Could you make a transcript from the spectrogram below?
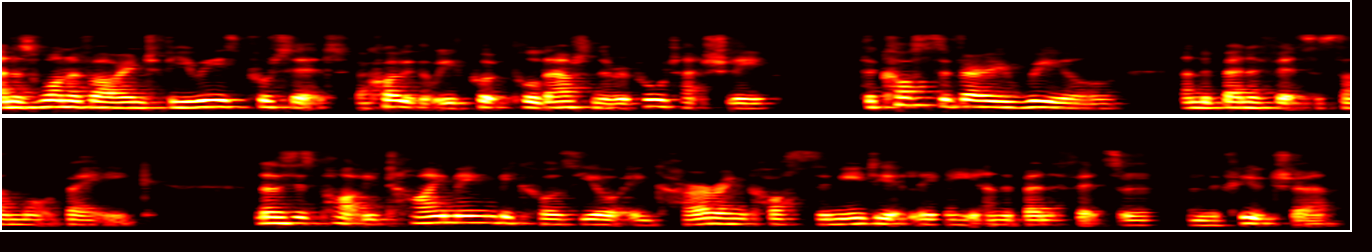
And as one of our interviewees put it, a quote that we've put pulled out in the report actually, the costs are very real and the benefits are somewhat vague. Now, this is partly timing because you're incurring costs immediately and the benefits are in the future.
